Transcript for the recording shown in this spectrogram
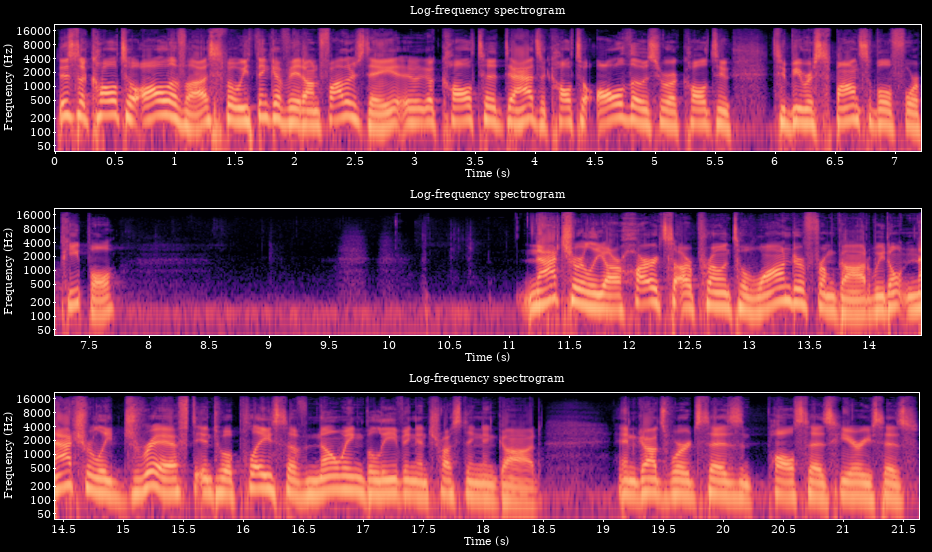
This is a call to all of us, but we think of it on Father's Day a call to dads, a call to all those who are called to, to be responsible for people. Naturally, our hearts are prone to wander from God. We don't naturally drift into a place of knowing, believing, and trusting in God. And God's word says, and Paul says here, he says,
